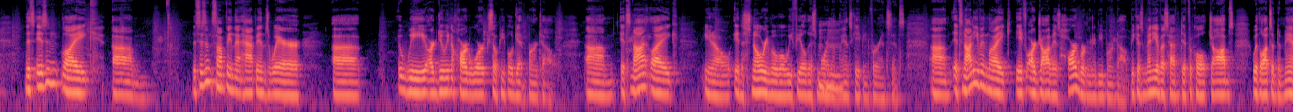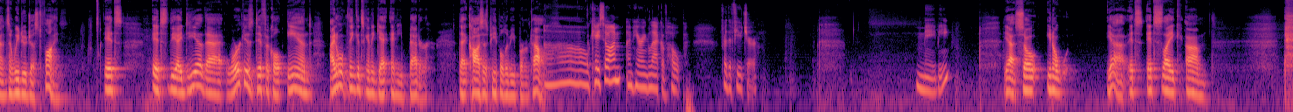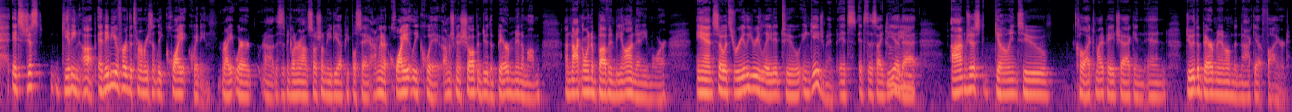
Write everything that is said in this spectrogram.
this isn't like um, this isn't something that happens where uh, we are doing hard work so people get burnt out. Um, it's not like you know in snow removal we feel this more than landscaping, for instance. Um, it's not even like if our job is hard, we're going to be burned out because many of us have difficult jobs with lots of demands and we do just fine. It's it's the idea that work is difficult and I don't think it's going to get any better that causes people to be burnt out. Oh, okay. So I'm I'm hearing lack of hope for the future. Maybe. Yeah, so you know, yeah, it's it's like um, it's just giving up, and maybe you've heard the term recently, quiet quitting, right? Where uh, this has been going around on social media. People say, "I'm going to quietly quit. I'm just going to show up and do the bare minimum. I'm not going above and beyond anymore." And so it's really related to engagement. It's it's this idea man. that I'm just going to collect my paycheck and, and do the bare minimum to not get fired.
